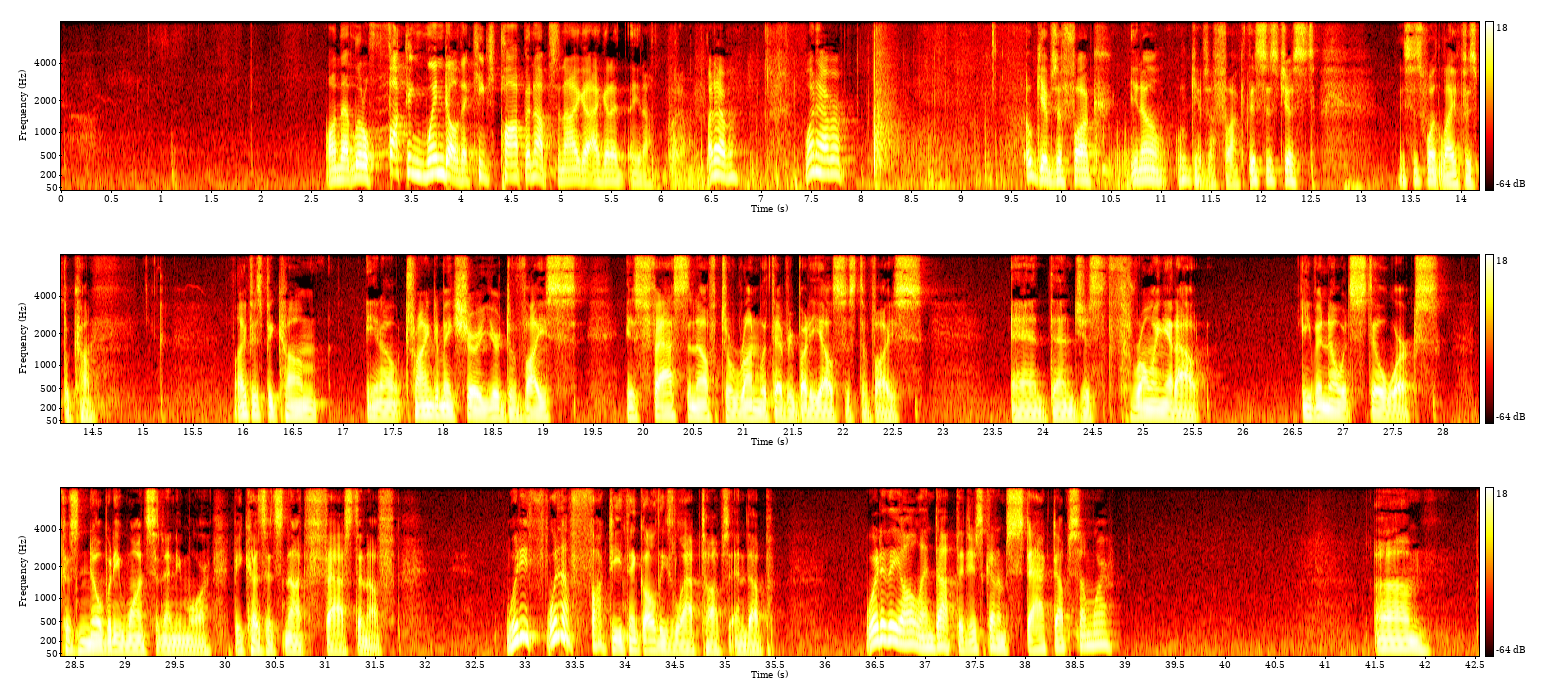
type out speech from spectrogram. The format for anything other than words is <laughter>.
on that little fucking window that keeps popping up? So now I got, I got to, you know, whatever, whatever, whatever. Who gives a fuck? You know, who gives a fuck? This is just, this is what life has become. Life has become, you know, trying to make sure your device is fast enough to run with everybody else's device and then just throwing it out, even though it still works, because nobody wants it anymore because it's not fast enough. Where, do you, where the fuck do you think all these laptops end up? Where do they all end up? They just got them stacked up somewhere? Um,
